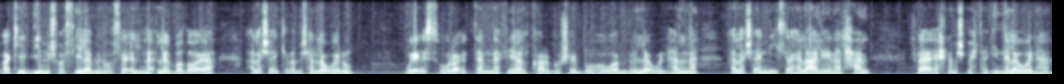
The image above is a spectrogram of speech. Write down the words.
وأكيد دي مش وسيلة من وسائل نقل البضائع علشان كده مش هنلونه. والصورة التامنة فيها الكارجو شيب وهو ملونها لنا علشان يسهل علينا الحل فإحنا مش محتاجين نلونها.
